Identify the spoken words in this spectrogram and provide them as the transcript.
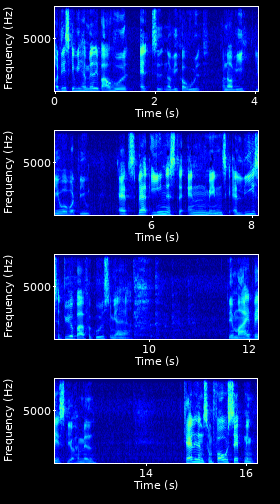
Og det skal vi have med i baghovedet altid, når vi går ud og når vi lever vort liv at hvert eneste anden menneske er lige så dyrbar for Gud, som jeg er. Det er meget væsentligt at have med. Kærligheden som forudsætning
